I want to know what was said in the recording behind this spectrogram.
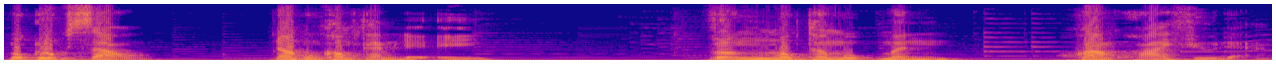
Một lúc sau, Nó cũng không thèm để ý. Vẫn một thân một mình, Khoan khoái phiêu đảng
